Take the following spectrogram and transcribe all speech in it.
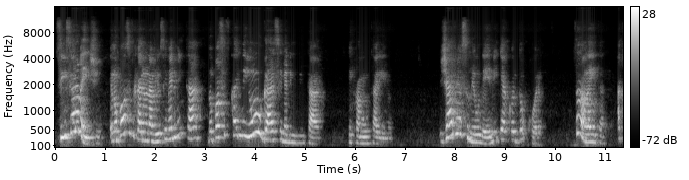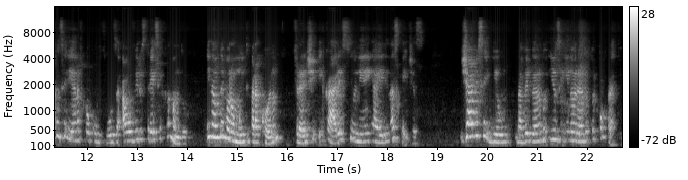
Sinceramente, eu não posso ficar um navio sem me alimentar. Não posso ficar em nenhum lugar sem me alimentar, reclamou o Tarino. Jarvis assumiu o leme e acordou Cora. Sonolenta, a canceriana ficou confusa ao ouvir os três reclamando, e não demorou muito para Conan, Franche e Clarice se unirem a ele nas queixas. Jarvis seguiu navegando e os ignorando por completo.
